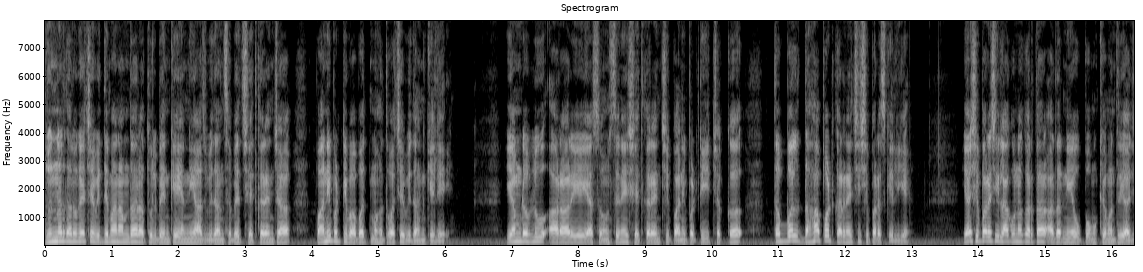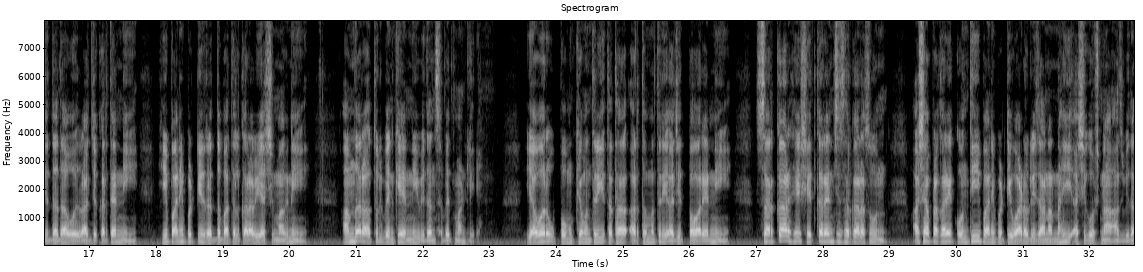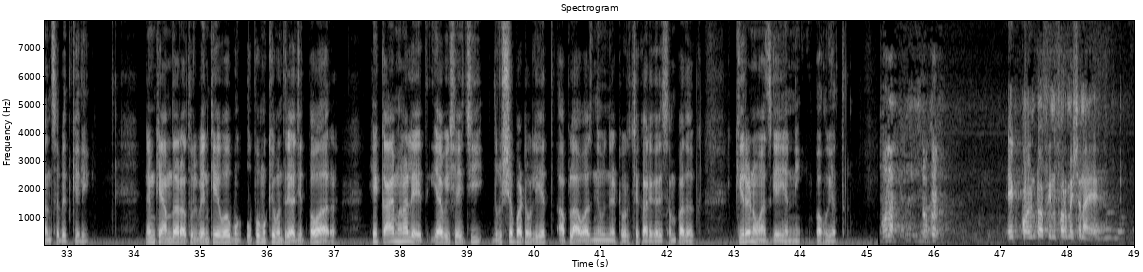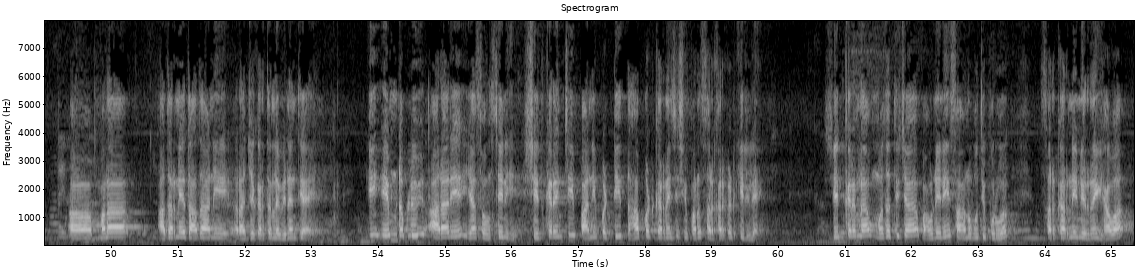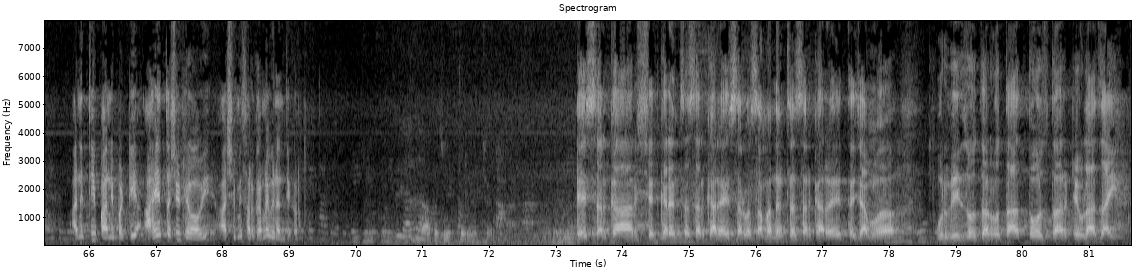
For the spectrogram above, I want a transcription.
जुन्नर तालुक्याचे विद्यमान आमदार अतुल बेनके यांनी आज विधानसभेत शेतकऱ्यांच्या पाणीपट्टीबाबत महत्त्वाचे विधान केले. M W R R A या संस्थेने शेतकऱ्यांची पाणीपट्टी चक्क तब्बल दहा पट करण्याची शिफारस केली आहे. या शिफारशी लागू न करता आदरणीय उपमुख्यमंत्री अजितदादा व राज्यकर्त्यांनी ही पाणीपट्टी रद्दबातल करावी अशी मागणी आमदार अतुल बेनके यांनी विधानसभेत मांडली यावर उपमुख्यमंत्री तथा अर्थमंत्री अजित पवार यांनी सरकार हे शेतकऱ्यांचे सरकार असून अशा प्रकारे कोणतीही पाणीपट्टी वाढवली जाणार नाही अशी घोषणा आज विधानसभेत केली. नेमके आमदार अतुल बेनके व उपमुख्यमंत्री अजित पवार हे काय म्हणालेत याविषयीची दृश्य पाठवली आहेत आपला आवाज न्यूज नेटवर्कचे कार्यकारी संपादक किरण वाजगे यांनी. पाहूयात. बोला लवकर. एक पॉइंट ऑफ इन्फॉर्मेशन आहे. मला आदरणीय दादा आणि राज्यकर्त्यांना विनंती आहे. की M W R R A या संस्थेने शेतकऱ्यांची पाणीपट्टी दहा पट करण्याची शिफारस सरकारकडे केलेली आहे. शेतकऱ्यांना मदतीच्या भावनेने सहानुभूतीपूर्वक सरकारने निर्णय घ्यावा आणि ती पाणीपट्टी आहे तशी ठेवावी अशी मी सरकारला विनंती करतो. हे सरकार शेतकऱ्यांचं सरकार आहे सर्वसामान्यांचं सरकार आहे. त्याच्यामुळं पूर्वी जो दर होता तोच दर ठेवला जाईल.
